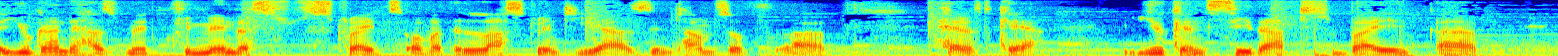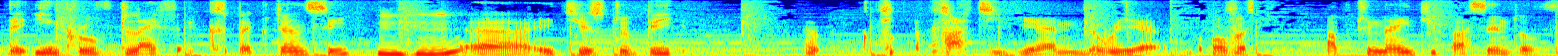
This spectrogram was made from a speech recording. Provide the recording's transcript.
Uganda has made tremendous strides over the last 20 years in terms of uh, healthcare. You can see that by uh, the improved life expectancy. Mm-hmm. Uh, it used to be 30, and we are over up to 90% of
